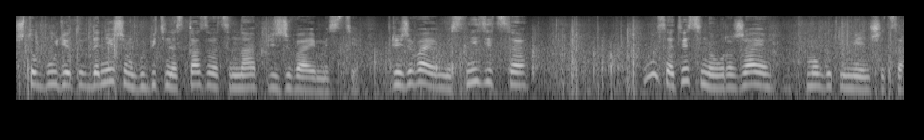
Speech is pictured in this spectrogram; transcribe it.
что будет в дальнейшем губительно сказываться на приживаемости. Приживаемость снизится, ну, соответственно, урожаи могут уменьшиться.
